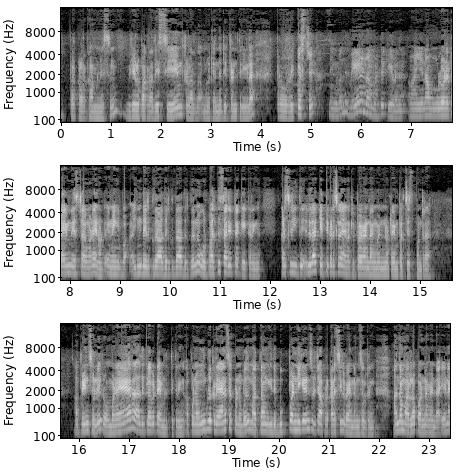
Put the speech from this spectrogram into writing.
சூப்பர் கலர் காம்பினேஷன் வீடியோவில் பார்க்குற அதே சேம் கலர் தான். உங்களுக்கு எந்த டிஃப்ரெண்ட் தெரியல. அப்புறம் ஒரு ரெக்வஸ்ட்டு நீங்கள் வந்து வேணும்னா மட்டும் கேளுங்க. ஏன்னா உங்களோட டைம் வேஸ்ட் ஆக மாட்டேன் என்னோட நீங்கள் இந்த இருக்குதா அது இருக்குதா அது இருக்குதுன்னு ஒரு பத்து சாரிட்டா கேட்குறீங்க கடைசியில் இது எல்லாம் கெட்டு கடைசியில் எனக்கு இப்போ வேண்டாங்க இன்னும் டைம் பர்ச்சேஸ் பண்ணுறேன் அப்படின்னு சொல்லி ரொம்ப நேரம் அதுக்காகவே டைம் எடுத்துக்கிறீங்க. அப்போ நான் உங்களுக்கு ஆன்சர் பண்ணும்போது மற்றவங்க இது புக் பண்ணிக்கிறேன்னு சொல்லிட்டு அப்புறம் கடைசியில் வேண்டாம்னு சொல்கிறீங்க அந்த மாதிரிலாம் பண்ண வேண்டாம். ஏன்னா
